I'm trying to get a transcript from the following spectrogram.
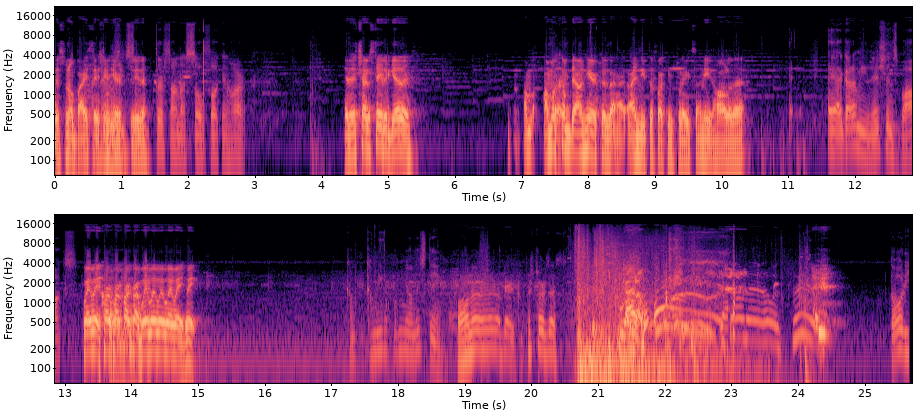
There's no buy station here either. Thirst on us so fucking hard. And they try to stay together. I'm I'm gonna come down here because I, I need the fucking plates. I need all of that. Hey, I got a munitions box. Wait, wait, car, car, car, car. Wait, wait, wait, wait, wait, wait. Come, come meet up with me on this thing. Oh no, no, no, there, push towards us. Got him. Oh, that was sick. Thought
